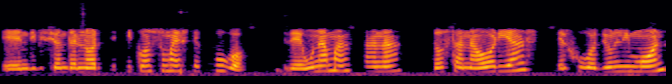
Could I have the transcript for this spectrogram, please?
en División del Norte, y consuma este jugo de una manzana, dos zanahorias, el jugo de un limón,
